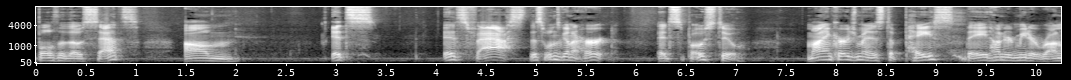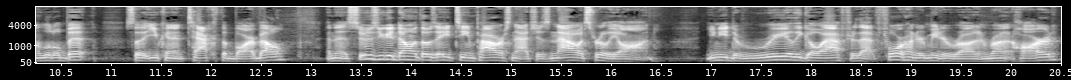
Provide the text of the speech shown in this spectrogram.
both of those sets. Um, it's it's fast. This one's gonna hurt. It's supposed to. My encouragement is to pace the 800 meter run a little bit so that you can attack the barbell. And then as soon as you get done with those 18 power snatches, now it's really on. You need to really go after that 400 meter run and run it hard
